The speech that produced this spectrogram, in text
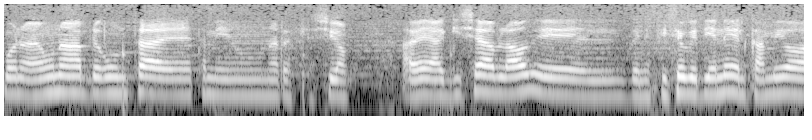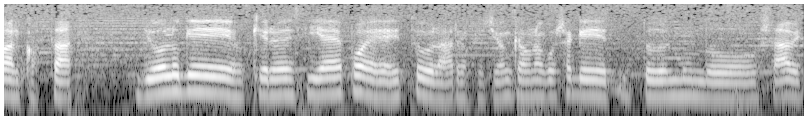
Bueno, es una pregunta, es también una reflexión. A ver, aquí se ha hablado del beneficio que tiene el cambio al costar. Yo lo que os quiero decir es pues esto, la reflexión, que es una cosa que todo el mundo sabe.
